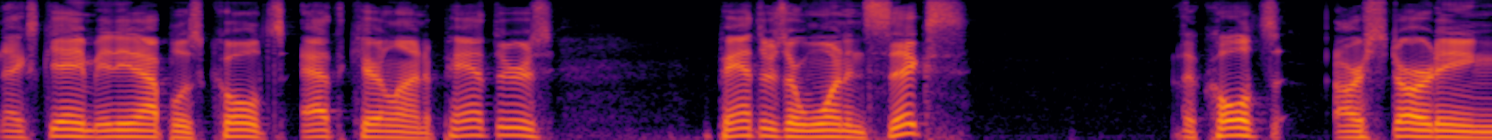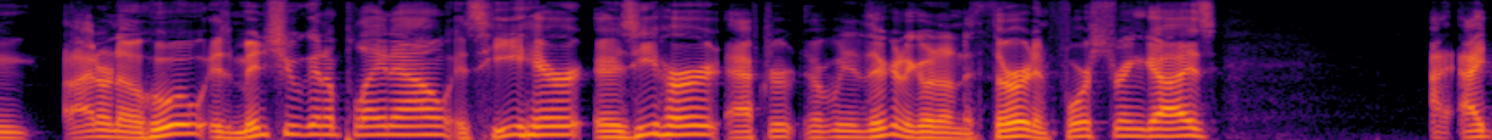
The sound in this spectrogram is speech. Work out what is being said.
Next game: Indianapolis Colts at the Carolina Panthers. The Panthers are one and six. The Colts are starting. I don't know who is Minshew going to play now. Is he here? Is he hurt after? I mean, they're going to go down to third and fourth string guys. I, I,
